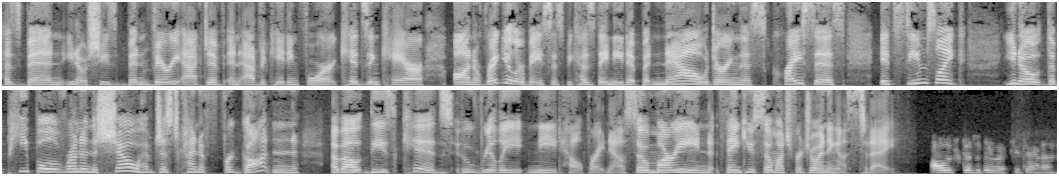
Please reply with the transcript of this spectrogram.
has been, you know, she's been very active in advocating for kids in care on a regular basis because they need it. But now during this crisis, it seems like, you know, the people running the show have just kind of forgotten about these kids who really need help right now. So Maureen, thank you so much for joining us today. Always good to be with you, Dana.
